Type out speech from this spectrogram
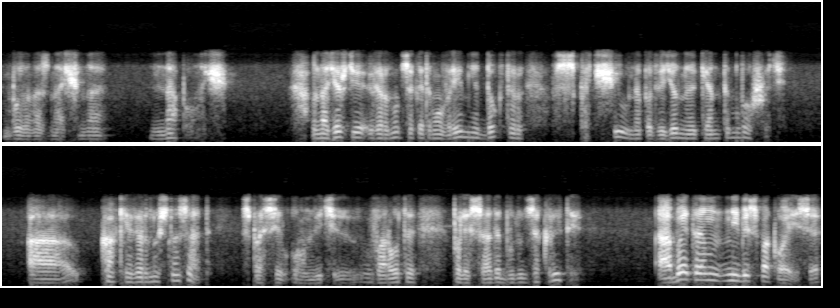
было назначено на полночь. В надежде вернуться к этому времени доктор вскочил на подведенную Кентом лошадь. «А как я вернусь назад?» — спросил он, — ведь ворота палисада будут закрыты. «Об этом не беспокойся.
